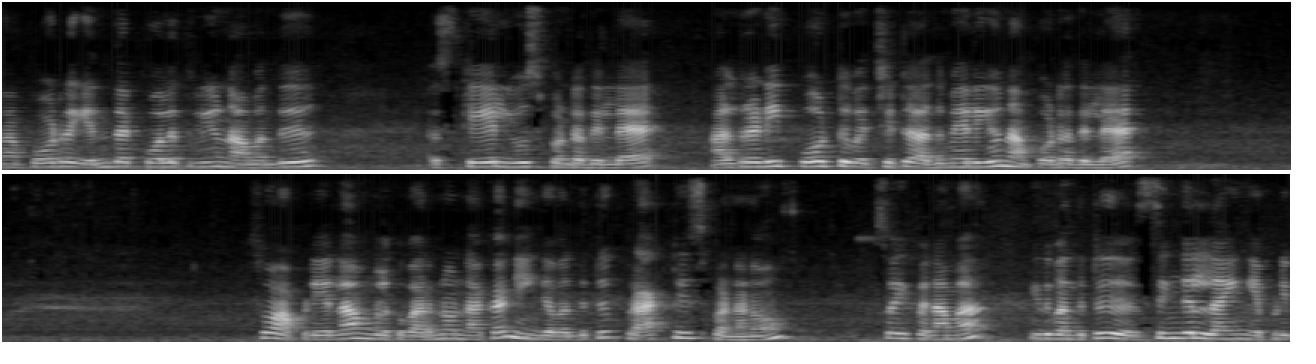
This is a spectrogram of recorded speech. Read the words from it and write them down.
நான் போடுற எந்த கோலத்துலேயும் நான் வந்து ஸ்கேல் யூஸ் பண்ணுறதில்ல ஆல்ரெடி போட்டு வச்சுட்டு அது மேலேயும் நான் போடுறதில்ல. ஸோ அப்படியெல்லாம் உங்களுக்கு வரணுன்னாக்கா நீங்கள் வந்துட்டு ப்ராக்டிஸ் பண்ணணும். ஸோ இப்போ நம்ம இது வந்துட்டு சிங்கிள் லைன் எப்படி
